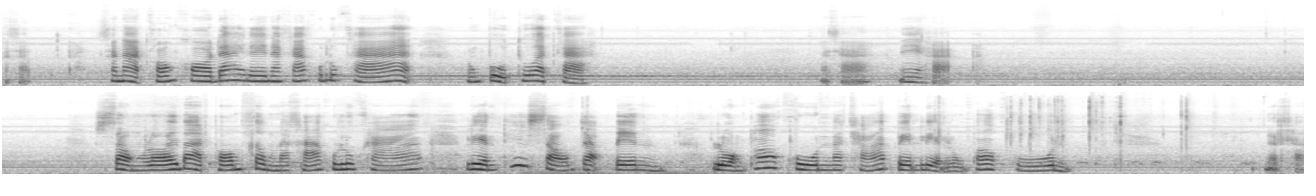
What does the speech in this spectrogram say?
นะครับขนาดคล้องคอได้เลยนะคะ คุณลูกค้าหลวงปู่ทวดค่ะ นะคะ นี่ค่ะ 200 บาทพร้อมส่งนะคะ คุณลูกค้า เหรียญที่สองจะเป็นหลวงพ่อคูณนะคะ เป็นเหรียญหลวงพ่อคูณนะคะ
